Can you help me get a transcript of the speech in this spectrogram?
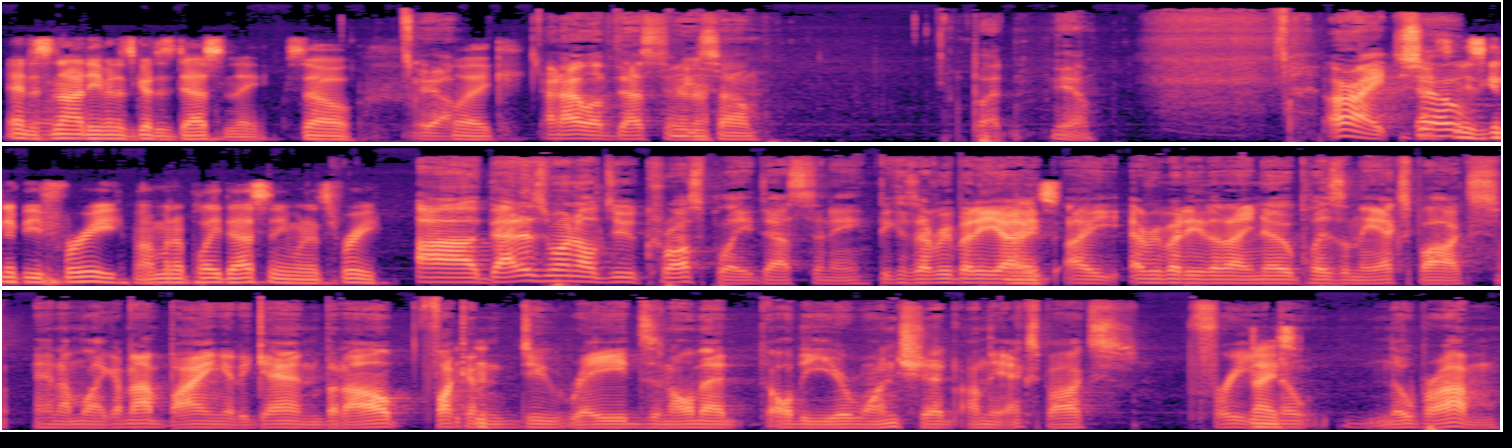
and it's not even as good as Destiny. So yeah. like and I love Destiny, You know. so. But yeah. All right, so Destiny's gonna be free. I'm gonna play Destiny when it's free. Uh, that is when I'll do crossplay Destiny because everybody Nice. I, I everybody that I know plays on the Xbox, and I'm like I'm not buying it again, but I'll fucking do raids and all that all the year one shit on the Xbox free, Nice. no no problem.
